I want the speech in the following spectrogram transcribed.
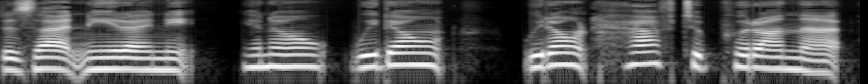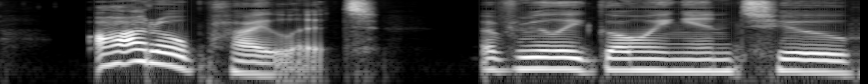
Does that need I need, you know, we don't we don't have to put on that autopilot of really going into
